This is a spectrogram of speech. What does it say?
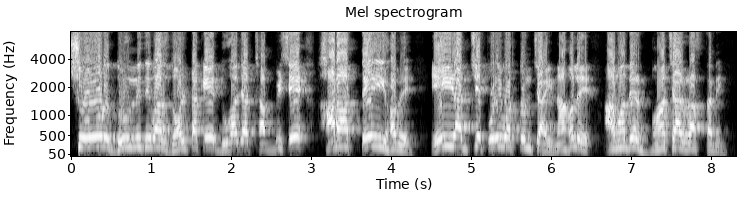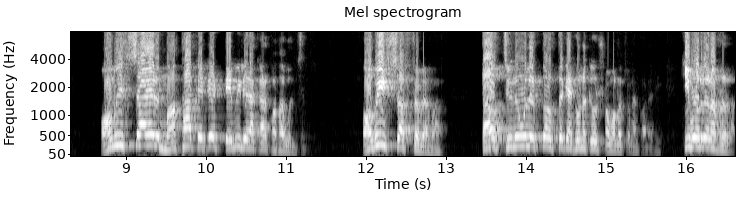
চোর, দুর্নীতিবাজ দলটাকে দু হাজার ছাব্বিশে হারাতেই হবে। এই রাজ্যে পরিবর্তন চাই, না হলে আমাদের বাঁচার রাস্তা নেই। অমিত শাহের মাথা কেটে টেবিলে রাখার কথা বলছেন। অবিশ্বাস্য ব্যাপার। তাও তৃণমূলের তরফ থেকে এখনও কেউ সমালোচনা করেনি। কি বলবেন আপনারা?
